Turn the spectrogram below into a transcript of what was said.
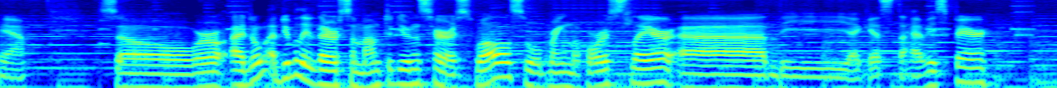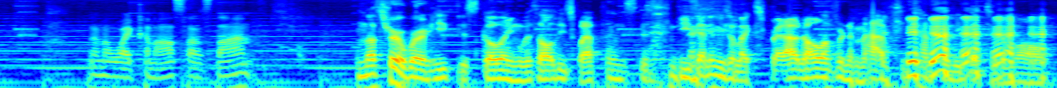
Yeah. So we're I do I do believe there are some mounted units here as well. So we'll bring the horse slayer and the I guess the heavy spear. I don't know why Canas has that. I'm not sure where Heath is going with all these weapons. these enemies are like spread out all over the map. You can't really get to them all.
